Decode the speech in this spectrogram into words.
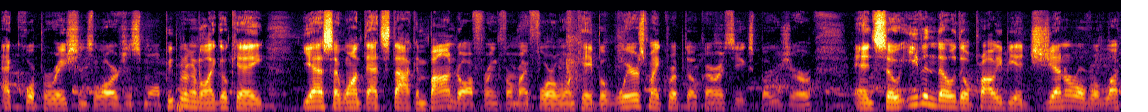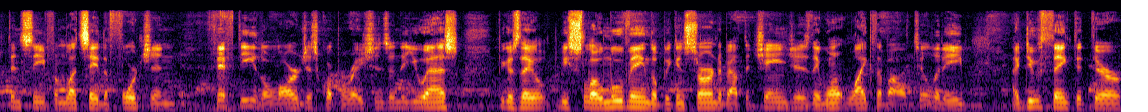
at corporations large and small. People are going to like, okay, yes, I want that stock and bond offering for my 401k, but where's my cryptocurrency exposure? And so even though there'll probably be a general reluctancy from, let's say, the Fortune 50, the largest corporations in the US, because they'll be slow moving, they'll be concerned about the changes, they won't like the volatility, I do think that they're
